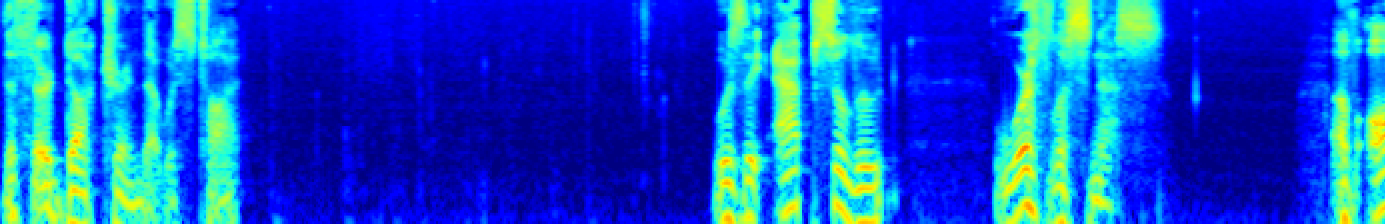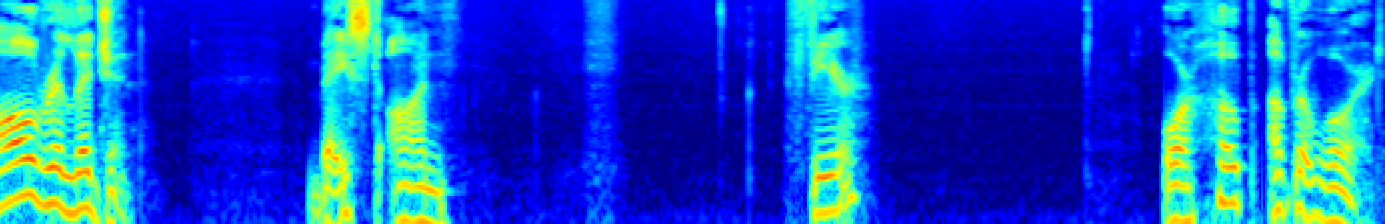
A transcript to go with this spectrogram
The third doctrine that was taught was the absolute worthlessness of all religion based on fear or hope of reward.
